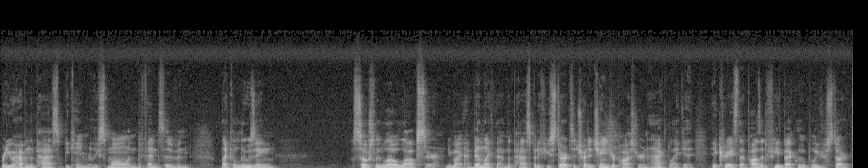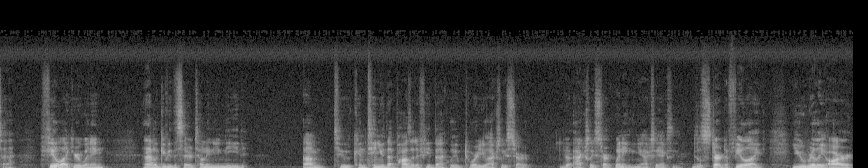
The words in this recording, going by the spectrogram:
where you have in the past became really small and defensive and like a losing socially low lobster. You might have been like that in the past, but if you start to try to change your posture and act like it, it creates that positive feedback loop where you start to feel like you're winning, and that'll give you the serotonin you need um, to continue that positive feedback loop to where you'll actually start you'll actually start winning. and You actually actually you'll start to feel like you really are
